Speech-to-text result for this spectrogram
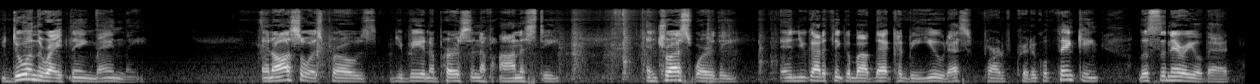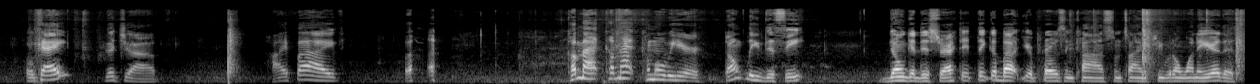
you're doing the right thing mainly. And also, as pros, you're being a person of honesty and trustworthy. And you got to think about that could be you. That's part of critical thinking. Let's scenario that. Okay? Good job. High five. come back, come back, come over here. Don't leave the seat. Don't get distracted. Think about your pros and cons. Sometimes people don't want to hear this.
